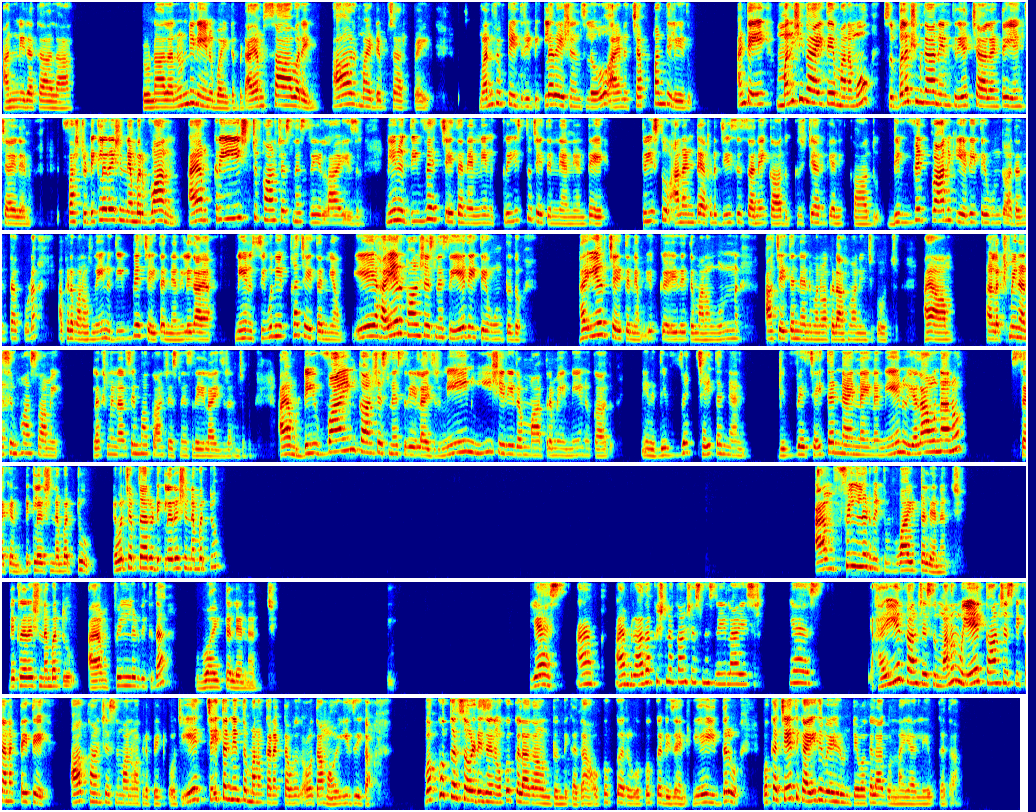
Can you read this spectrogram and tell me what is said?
అన్ని రకాల రుణాల నుండి నేను బయటపడి I am all my debts are paid. 153 డిక్లరేషన్స్‌లో ఆయన చెప్పంది లేదు. అంటే మనిషిగా అయితే మనము సుబ్బలక్ష్మిగా నేను క్రియేట్ చేయాలంటే ఏం చేయలేను. First declaration number one I'm Christ consciousness realized. నేను దివ్య చైతన్యాన్ని. నేను క్రీస్తు చైతన్యాన్ని అంటే క్రీస్తు అని అంటే అక్కడ జీసస్ అనే కాదు. క్రిస్టియానికి అని కాదు. దివ్యత్వానికి ఏదైతే ఉందో అదంతా కూడా అక్కడ మనం నేను దివ్య చైతన్యాన్ని లేదా నేను శివుని యొక్క చైతన్యం. ఏ హైయర్ కాన్షియస్‌నెస్ ఏదైతే ఉంటుందో హైయర్ చైతన్యం యొక్క ఏదైతే మనం ఉన్న ఆ చైతన్యాన్ని మనం అక్కడ ఆహ్వానించుకోవచ్చు. I am Lakshmi Narasimhaswamy. Lakshmi Narasimha consciousness realized అని చెప్పి. I divine consciousness realized. నేను ఈ శరీరం మాత్రమే నేను కాదు. నేను దివ్య చైతన్యాన్ని. దివ్య చైతన్యాన్నైన నేను ఎలా ఉన్నాను? సెకండ్ డిక్లరేషన్ నెంబర్ టూ ఎవరు చెప్తారు declaration number two I I'm filled with vital energy declaration number two I I'm filled with the vital energy yes I'm Radhakrishna consciousness realize yes higher conscious మనం ఏ కాన్షియస్కి connect అయితే ఆ కాన్షియస్ని మనం అక్కడ పెట్టుకోవచ్చు. ఏ చైతన్యంతో మనం కనెక్ట్ అవుతామో ఈజీగా ఒక్కొక్కరు సోల్ డిజైన్ ఒక్కొక్కలాగా ఉంటుంది కదా. ఒక్కొక్కరు ఒక్కొక్క డిజైన్ ఏ ఇద్దరు ఒక చేతికి ఐదు వేళ్ళు ఉంటే ఒకలాగా ఉన్నాయా? లేవు కదా!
